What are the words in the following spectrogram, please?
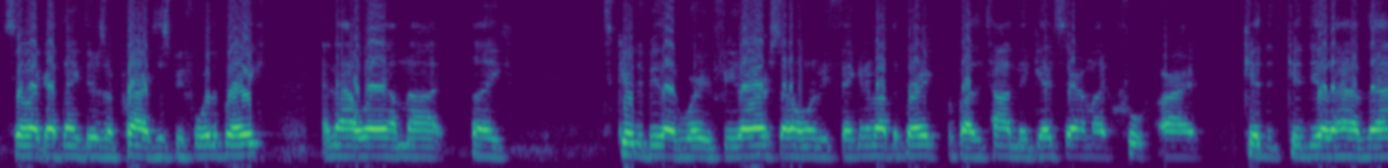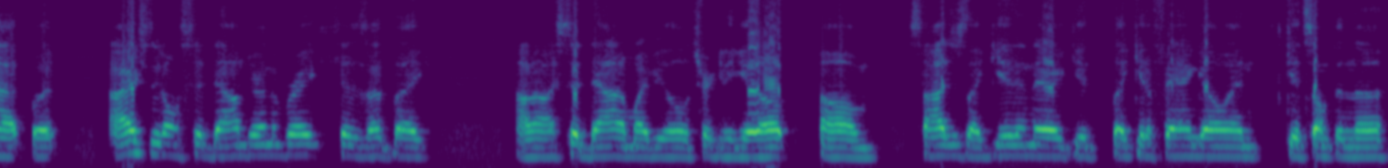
So like I think there's a practice before the break, and that way I'm not like it's good to be like where your feet are. So I don't want to be thinking about the break. But by the time it gets there, I'm like, Whew, all right, good, good deal to have that. But I actually don't sit down during the break because I'd like, I don't know, I sit down, it might be a little tricky to get up. Um, so I just like get in there, get like get a fan going, get something to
